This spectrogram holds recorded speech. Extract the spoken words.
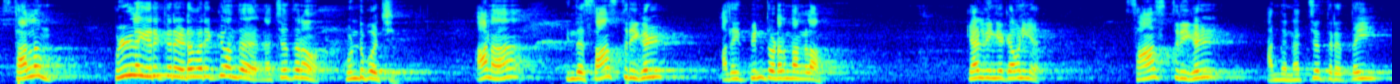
ஸ்தலம் பிள்ளை இருக்கிற இடம் வரைக்கும் அந்த நட்சத்திரம் கொண்டு போச்சு. ஆனால் இந்த சாஸ்திரிகள் அதை பின்தொடர்ந்தாங்களா? கேள்வி இங்கே கவனிங்க. சாஸ்திரிகள் அந்த நட்சத்திரத்தை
